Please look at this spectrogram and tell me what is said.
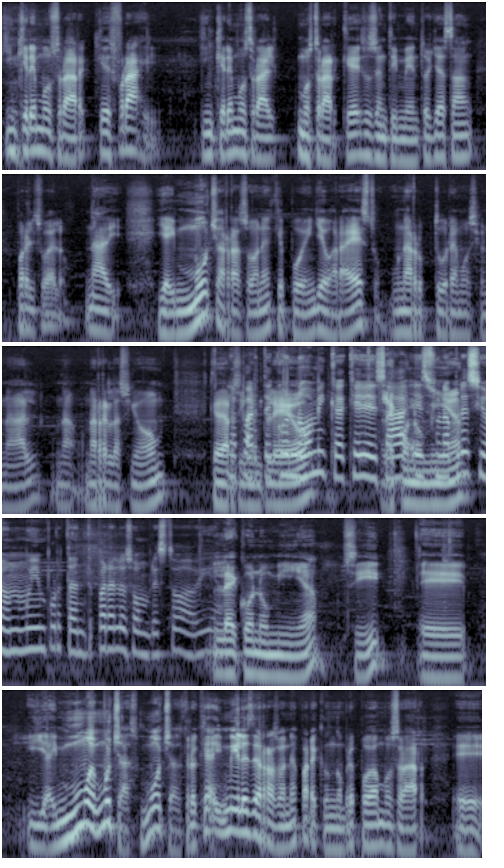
¿Quién quiere mostrar que es frágil? ¿Quién quiere mostrar, mostrar que sus sentimientos ya están por el suelo? Nadie. Y hay muchas razones que pueden llevar a esto. Una ruptura emocional, una, una relación, quedar la sin parte empleo. económica, que esa economía, es una presión muy importante para los hombres todavía. La economía, sí. Eh, y hay muy, muchas, muchas. Creo que hay miles de razones para que un hombre pueda mostrar eh,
